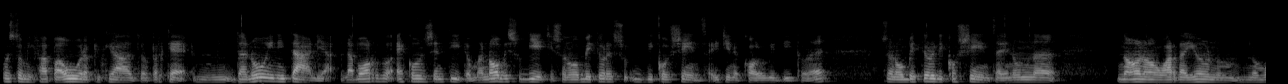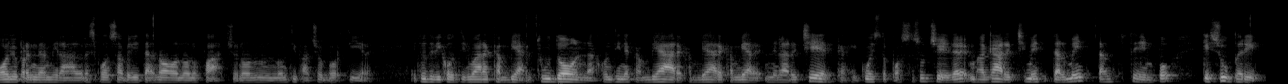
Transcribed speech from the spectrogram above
questo mi fa paura più che altro perché da noi in Italia l'aborto è consentito, ma 9 su 10 sono obiettori di coscienza, i ginecologi dicono, eh? sono obiettori di coscienza e non... No, no, guarda, io non, non voglio prendermi la responsabilità, no, non lo faccio, non, non ti faccio abortire. E tu devi continuare a cambiare, tu donna, continui a cambiare, cambiare, cambiare nella ricerca che questo possa succedere, magari ci metti talmente tanto tempo che superi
